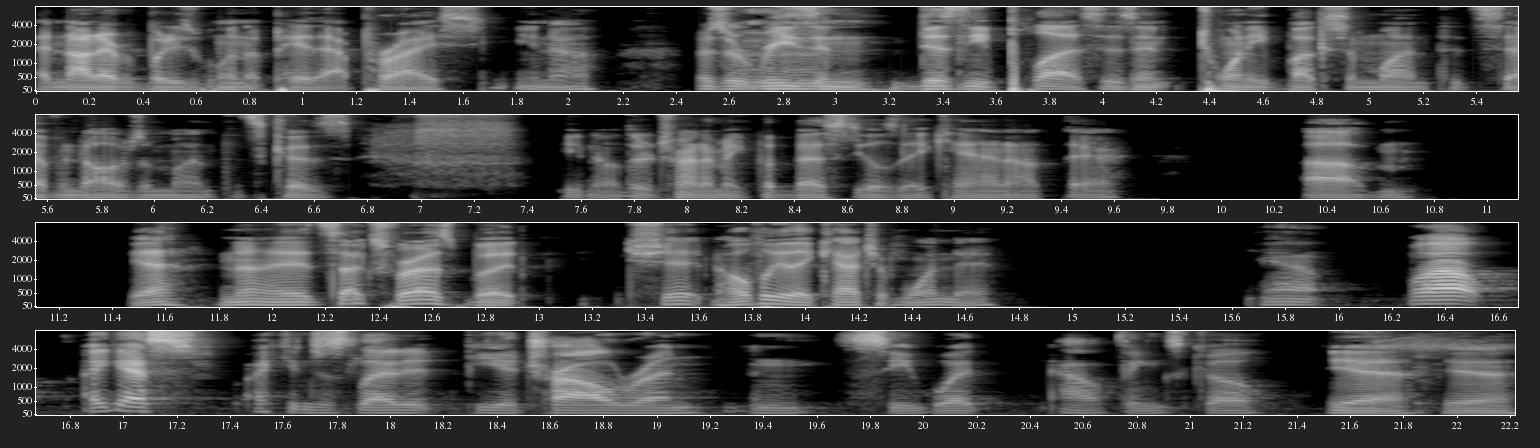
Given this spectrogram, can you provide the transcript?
and not everybody's willing to pay that price. You know, there's a Mhm. reason Disney Plus isn't twenty bucks a month; it's seven dollars a month. It's because you know they're trying to make the best deals they can out there. Um, yeah, no, it sucks for us, but shit. Hopefully they catch up one day. Yeah. Well, I guess I can just let it be a trial run and see what how things go. Yeah, yeah.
